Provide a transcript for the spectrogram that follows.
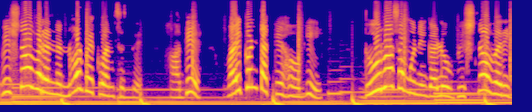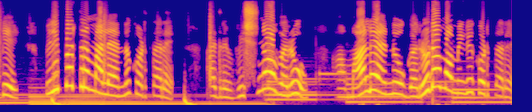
ವಿಷ್ಣು ಅವರನ್ನು ನೋಡ್ಬೇಕು ಅನ್ಸುತ್ತೆ. ಹಾಗೆ ವೈಕುಂಠಕ್ಕೆ ಹೋಗಿ ದೂರ್ವಾಸ ಮುನಿಗಳು ವಿಷ್ಣು ಅವರಿಗೆ ಬಿಲ್ಪತ್ರ ಮಾಲೆಯನ್ನು ಕೊಡ್ತಾರೆ. ಆದ್ರೆ ವಿಷ್ಣು ಅವರು ಆ ಮಾಲೆಯನ್ನು ಗರುಡ ಮಾಮಿಗೆ ಕೊಡ್ತಾರೆ.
